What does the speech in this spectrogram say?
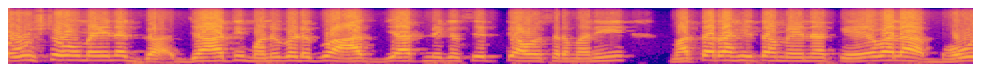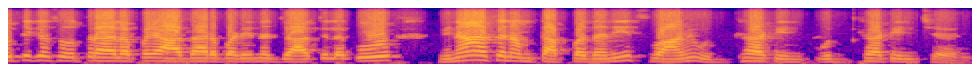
సౌష్ఠవమైన గ- జాతి మనుగడకు ఆధ్యాత్మిక శక్తి అవసరమని మతరహితమైన కేవల భౌతిక సూత్రాలపై ఆధారపడిన జాతులకు వినాశనం తప్పదని స్వామి ఉద్ఘాటి ఉద్ఘాటించారు.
